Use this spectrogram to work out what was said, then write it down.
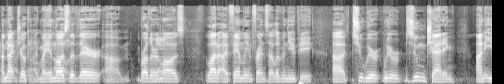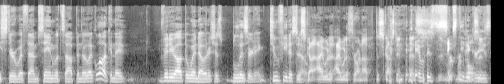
I'm not God, joking. no. Like my in-laws live there. Um, brother-in-laws. A lot of I have family and friends that live in the UP. Uh, two, we were we were Zoom chatting on Easter with them, saying what's up, and they're like, "Look," and they video out the window, and it's just blizzarding, two feet of snow. Disgu- I would I would have thrown up. Disgusting. It was 60 repulsive. degrees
